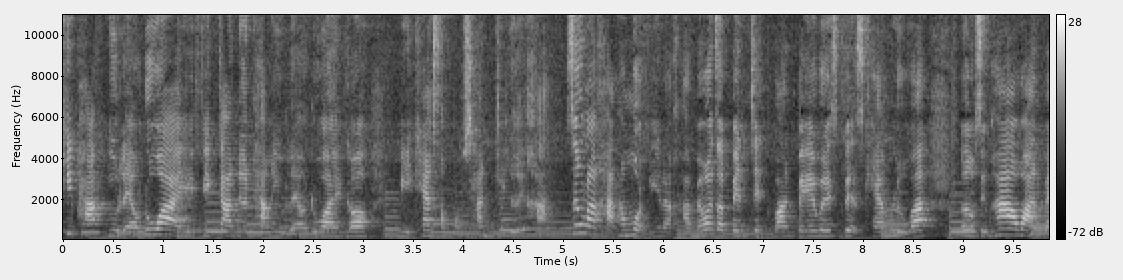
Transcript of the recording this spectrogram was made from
ที่พักอยู่แล้วด้วยฟิกการเดินทางอยู่แล้วด้วย ก็มีแค่2ออปชันนี้เลยค่ะ ซึ่งราคาทั้งหมดนี้นะคะ ไม่ว่าจะเป็น 7 วันไป Everest Base Camp หรือว่าเออ15 วันไป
